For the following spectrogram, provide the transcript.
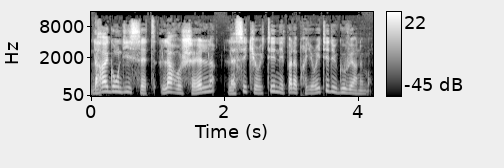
Dragon 17 La Rochelle, la sécurité n'est pas la priorité du gouvernement.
